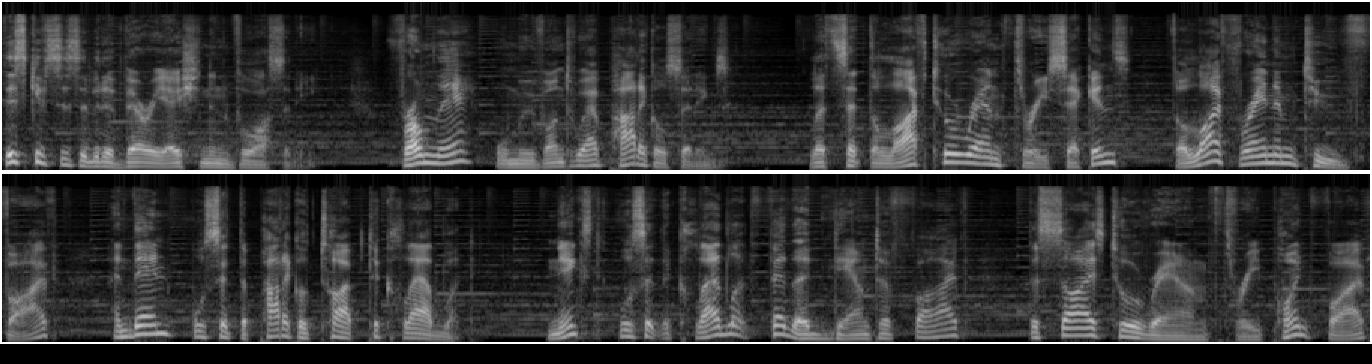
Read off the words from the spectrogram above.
This gives us a bit of variation in velocity. From there, we'll move on to our particle settings. Let's set the life to around 3 seconds, the life random to 5, and then we'll set the particle type to cloudlet. Next, we'll set the cloudlet feather down to 5, the size to around 3.5,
